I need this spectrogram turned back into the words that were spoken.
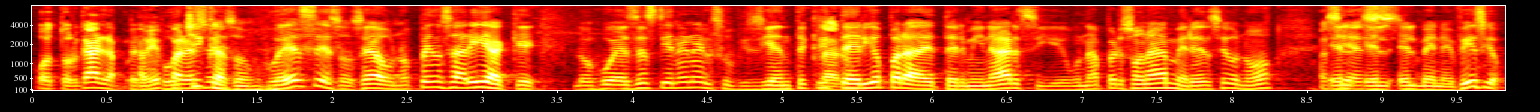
otorgarla. Pero a mí son jueces. O sea, uno pensaría que los jueces tienen el suficiente criterio para determinar si una persona merece o no el, el beneficio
